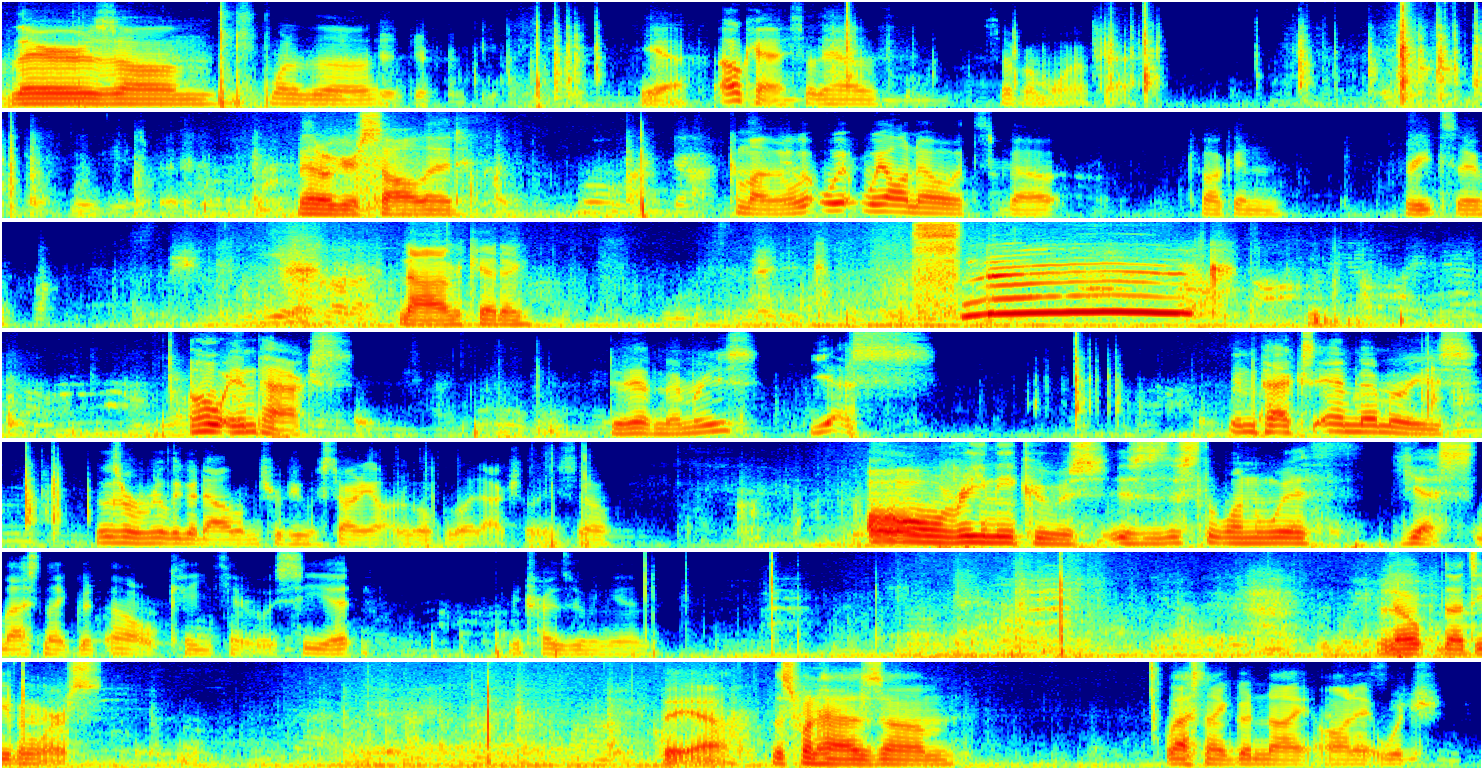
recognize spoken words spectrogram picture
There's um one of the They're different people. yeah. Okay, so they have several more. Okay. But movie is. Metal Gear Solid. Come on, we, we, all know it's about. Fucking Ritsu. Nah, I'm kidding. Snake. Oh, impacts. Do they have memories? Yes. Impacts and memories. Those are really good albums for people starting out in Vocaloid, actually. So. Oh, Remiku's. Is this the one with? Yes, last night. Good. Oh, okay. You can't really see it. Let me try zooming in. Nope, that's even worse. But yeah, this one has um, Last Night Good Night on it, which.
